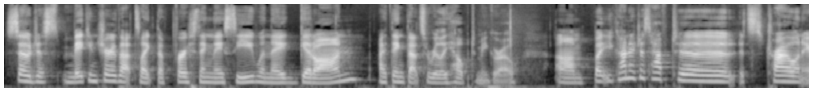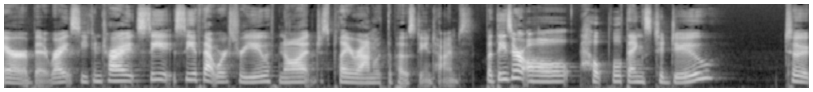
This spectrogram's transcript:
So just making sure that's like the first thing they see when they get on, I think that's really helped me grow. Um, but you kind of just have to it's trial and error a bit, right? So you can try see see if that works for you. If not, just play around with the posting times. But these are all helpful things to do to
